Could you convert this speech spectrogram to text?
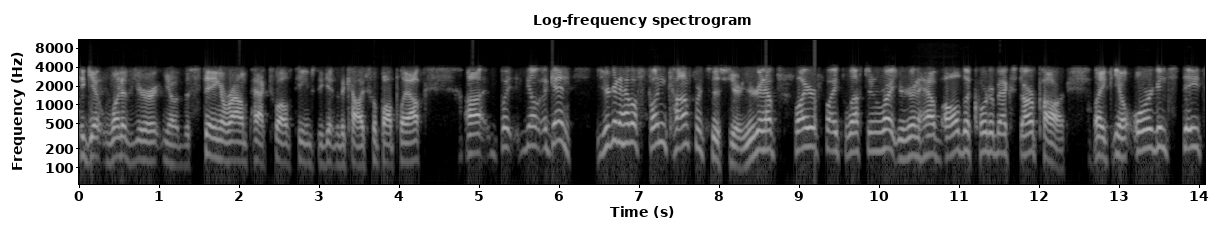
to get one of your, you know, the staying around Pac-12 teams to get into the college football playoff. Uh, but you know, again, you're going to have a fun conference this year. You're going to have firefights left and right. You're going to have all the quarterback star power. Like, you know, Oregon State's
